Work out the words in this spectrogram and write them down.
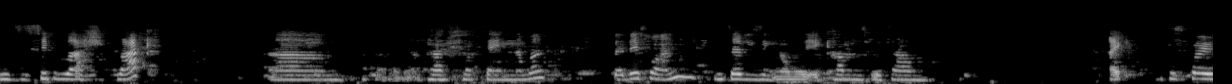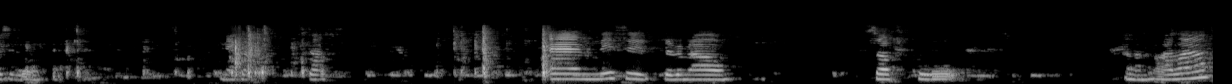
This is Super Lash Black. Um, I don't know the number. But this one, instead of using normally, it comes with, um, like, disposable makeup stuff. And this is the Rimmel Soft Kohl um, eyeliner.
